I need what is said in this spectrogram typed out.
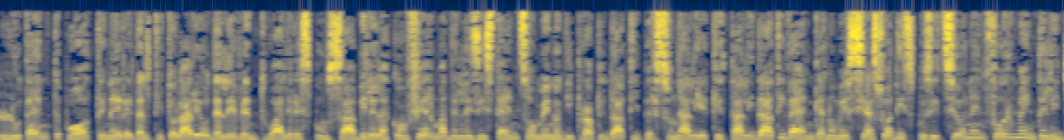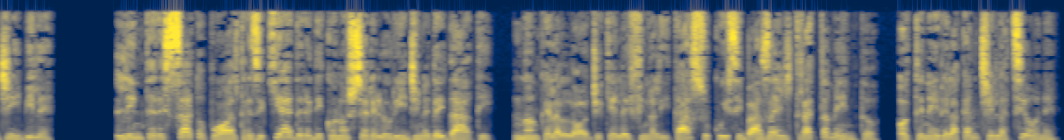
l'utente può ottenere dal titolare o dall'eventuale responsabile la conferma dell'esistenza o meno di propri dati personali e che tali dati vengano messi a sua disposizione in forma intelligibile. L'interessato può altresì chiedere di conoscere l'origine dei dati, nonché la logica e le finalità su cui si basa il trattamento, ottenere la cancellazione,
